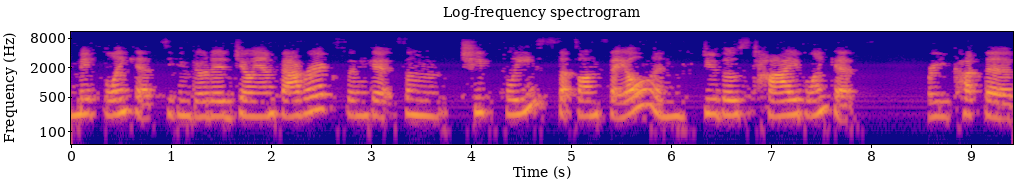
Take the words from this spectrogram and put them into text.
make blankets. You can go to Joann Fabrics and get some cheap fleece that's on sale and do those tie blankets where you cut the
